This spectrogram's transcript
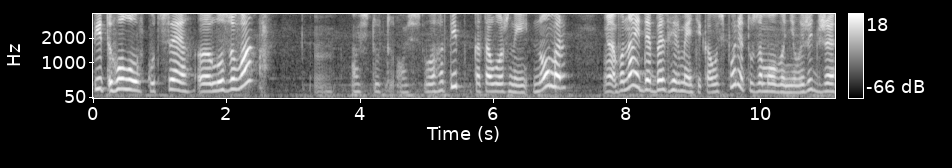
під головку це е, лозова. Ось тут ось логотип, каталожний номер. Вона йде без герметика. Ось поряд у замовленні лежить вже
